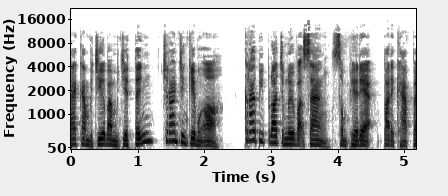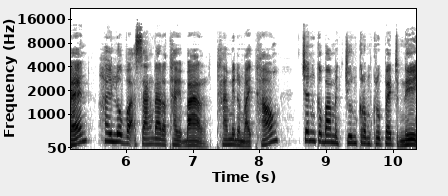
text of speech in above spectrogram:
ដែលកម្ពុជាបានបញ្ជាទិញច្រើនជាងគេបង្អស់ ក្រៅពីផ្ដល់ជំនួយវ៉ាក់សាំងសម្ភារៈបរិក្ខារពេទ្យហើយលក់វ៉ាក់សាំងដល់រដ្ឋាភិបាលថាមានតម្លៃថោកចិនក៏បានបញ្ជូនក្រុមគ្រូពេទ្យជំនាញ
